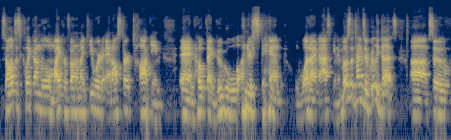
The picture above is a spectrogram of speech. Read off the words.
So I'll just click on the little microphone on my keyword and I'll start talking and hope that Google will understand what I'm asking. And most of the times it really does. Um, so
